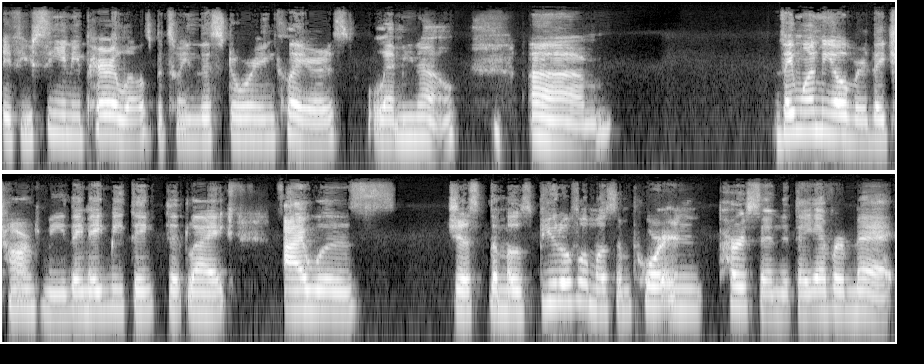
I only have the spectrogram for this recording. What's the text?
if you see any parallels between this story and Claire's, let me know. Um, they won me over. They charmed me. They made me think that like I was just the most beautiful, most important person that they ever met,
